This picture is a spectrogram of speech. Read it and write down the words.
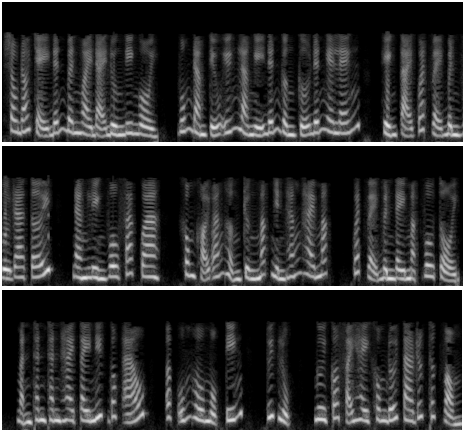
sau đó chạy đến bên ngoài đại đường đi ngồi, vốn đàm tiểu yến là nghĩ đến gần cửa đến nghe lén, hiện tại quách vệ bình vừa ra tới, nàng liền vô pháp qua, không khỏi oán hận trừng mắt nhìn hắn hai mắt, quách vệ bình đầy mặt vô tội, mạnh thanh thanh hai tay niết góc áo, ấp úng hô một tiếng, tuyết lục, ngươi có phải hay không đối ta rất thất vọng,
